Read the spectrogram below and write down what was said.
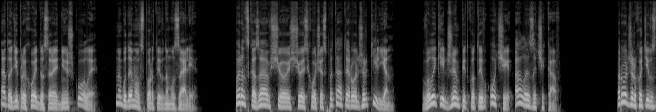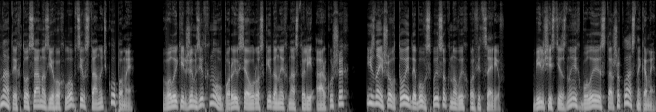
а тоді приходь до середньої школи. Ми будемо в спортивному залі. Ферн сказав, що щось хоче спитати Роджер Кільян. Великий Джим підкотив очі, але зачекав. Роджер хотів знати, хто саме з його хлопців стануть копами. Великий Джим зітхнув, порився у розкиданих на столі аркушах і знайшов той, де був список нових офіцерів. Більшість із них були старшокласниками,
